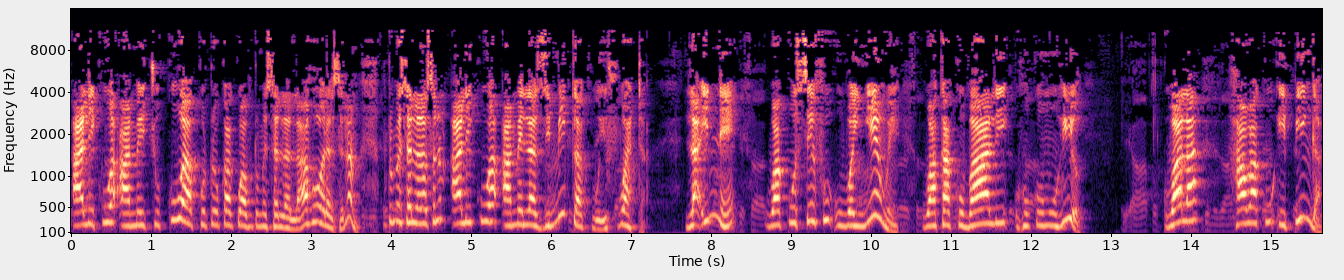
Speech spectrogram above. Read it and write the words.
alikuwa amechukua kutoka kwa mtume salallahu mtume salaa salam alikuwa amelazimika kuifuata. La nne wakosefu wenyewe wakakubali hukumu hiyo. Wala hawakuipinga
